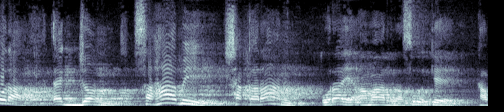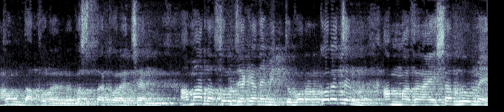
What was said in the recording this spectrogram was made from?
করা একজন সাহাবি সাকারান, ওরাই আমার রাসুলকে কাপন দাপনের ব্যবস্থা করেছেন। আমার রাসুল যেখানে মৃত্যুবরণ করেছেন, আম্মা জানা ঈশার রুমে,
